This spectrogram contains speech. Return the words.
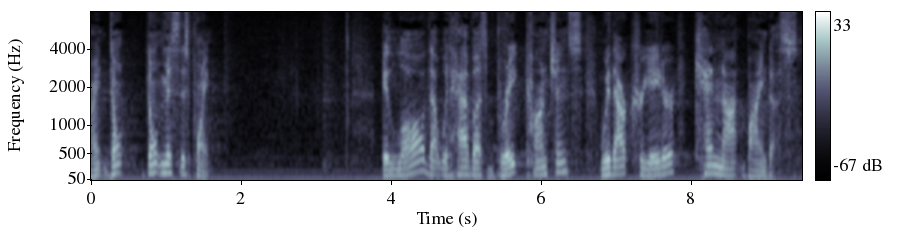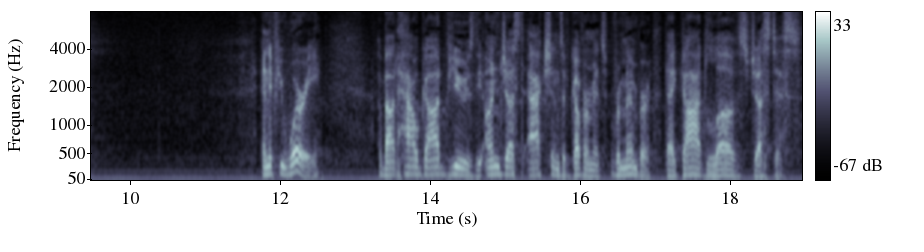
Right? Don't, don't miss this point a law that would have us break conscience with our Creator cannot bind us. And if you worry about how God views the unjust actions of governments, remember that God loves justice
